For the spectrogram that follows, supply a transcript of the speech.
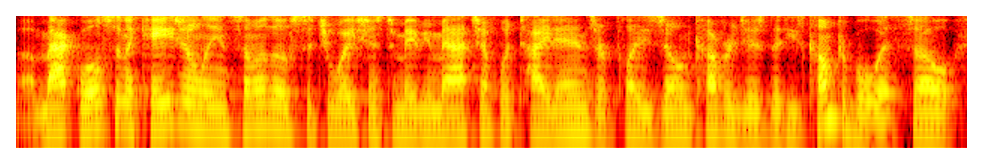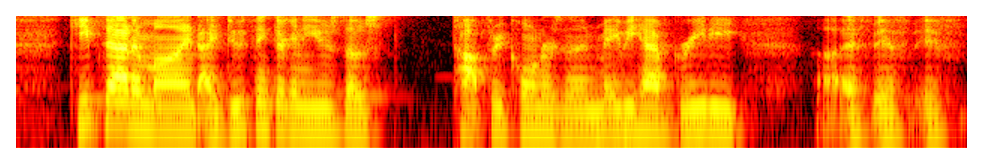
uh, Mack Wilson occasionally in some of those situations to maybe match up with tight ends or play zone coverages that he's comfortable with. So keep that in mind. I do think they're going to use those top three corners and then maybe have Greedy uh, if if if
